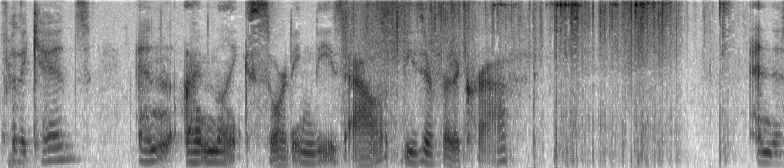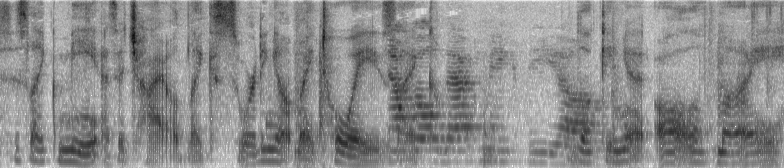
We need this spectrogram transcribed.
for the kids and I'm like sorting these out. These are for the craft. And this is like me as a child, like sorting out my toys, Now, like will that make the uh, looking at all of my,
